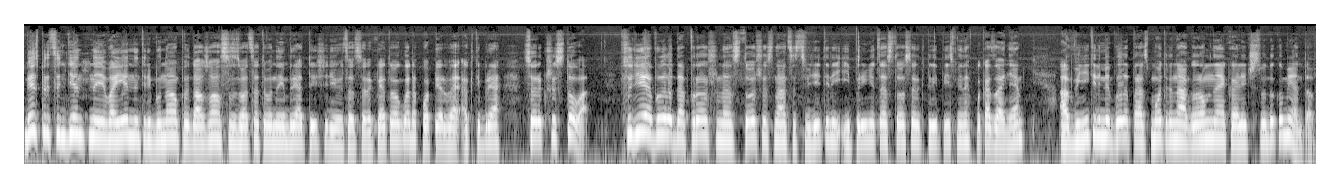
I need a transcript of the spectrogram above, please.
Беспрецедентный военный трибунал продолжался с 20 ноября 1945 года по 1 октября 1946 года в суде было допрошено 116 свидетелей и принято 143 письменных показания. Обвинителями было просмотрено огромное количество документов,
